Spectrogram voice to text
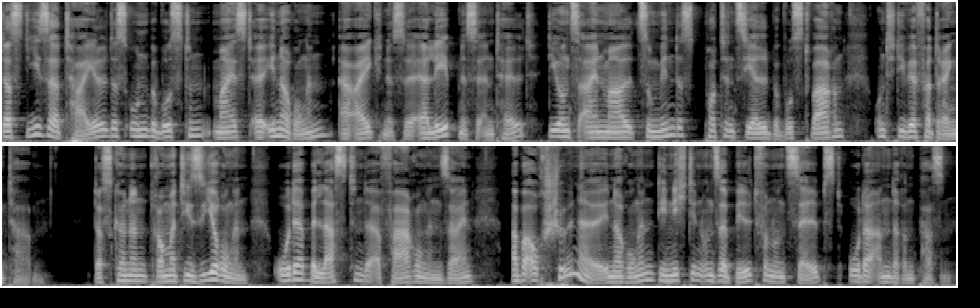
dass dieser Teil des Unbewussten meist Erinnerungen, Ereignisse, Erlebnisse enthält, die uns einmal zumindest potenziell bewusst waren und die wir verdrängt haben. Das können Traumatisierungen oder belastende Erfahrungen sein, aber auch schöne Erinnerungen, die nicht in unser Bild von uns selbst oder anderen passen.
